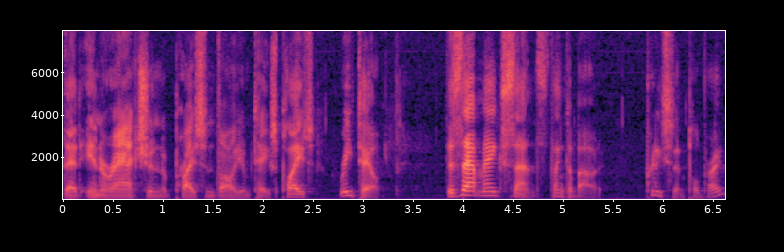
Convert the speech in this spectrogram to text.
that interaction of price and volume takes place, retail. Does that make sense? Think about it. Pretty simple, right?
